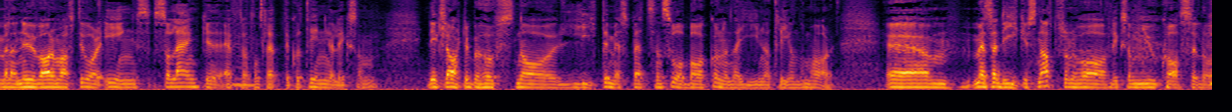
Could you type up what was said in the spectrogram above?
Men nu vad de haft i år, Ings, Solanke efter att de släppte Coutinho liksom. Det är klart det behövs något lite mer spets än så bakom den där givna trion de har. Ehm, men sen det gick ju snabbt från att vara liksom Newcastle och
